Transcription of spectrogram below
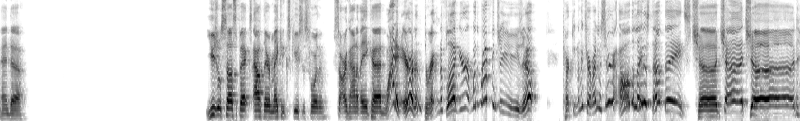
and uh, Usual suspects out there making excuses for them. Sargon of Akkad. Why did Erdogan threaten to flood Europe with refugees? Yep. Turkey military in Syria. All the latest updates. Chud, chud, chud.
